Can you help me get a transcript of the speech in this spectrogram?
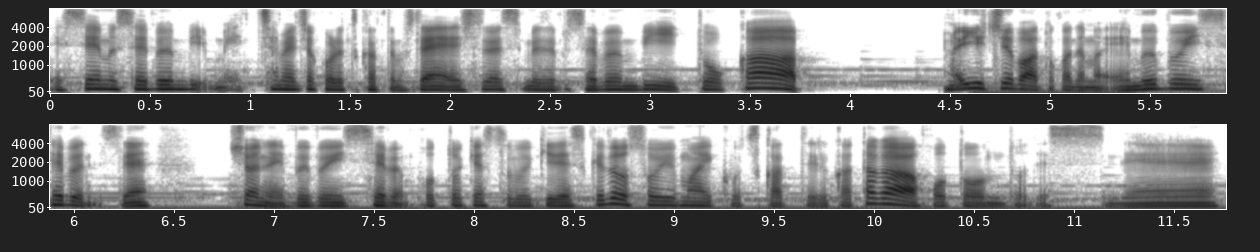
SM7B、めちゃめちゃこれ使ってますね。SM7B とか、YouTuber とかでも MV7 ですね。主要の MV7、ポッドキャスト向きですけど、そういうマイクを使っている方がほとんどですね。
